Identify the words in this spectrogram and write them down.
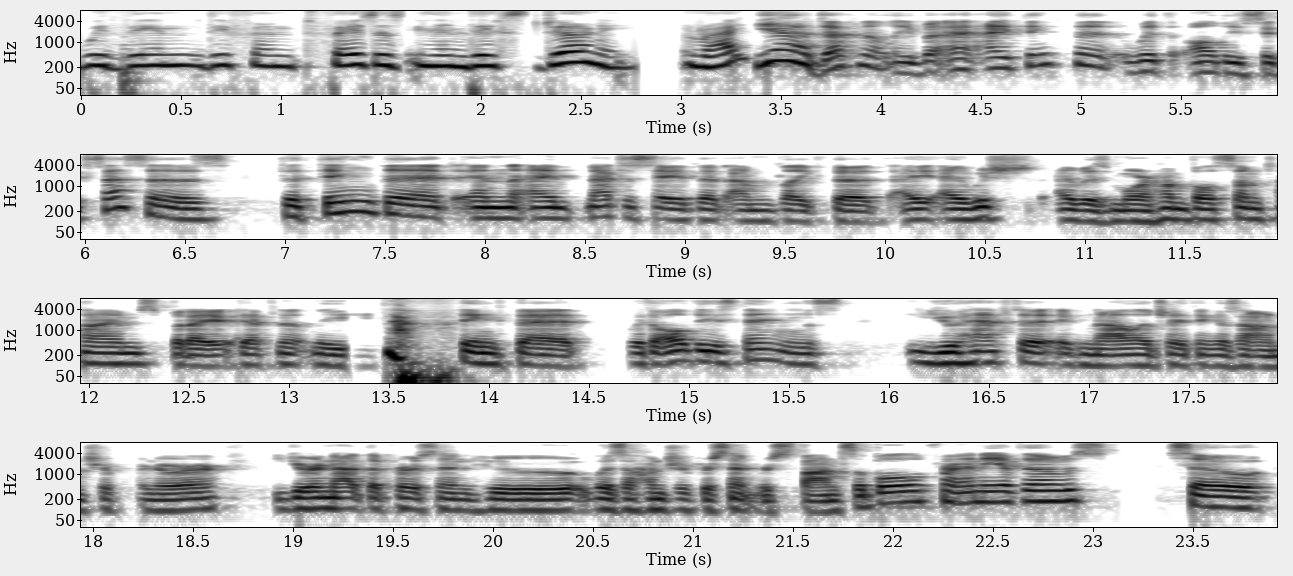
within different phases in this journey, right? Yeah, definitely. But I, I think that with all these successes, the thing that, and I, not to say that I'm like the, I, I wish I was more humble sometimes, but I definitely think that with all these things, you have to acknowledge, I think, as an entrepreneur, you're not the person who was 100% responsible for any of those. So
